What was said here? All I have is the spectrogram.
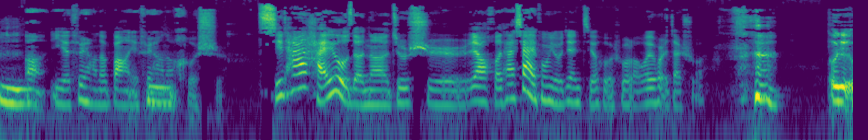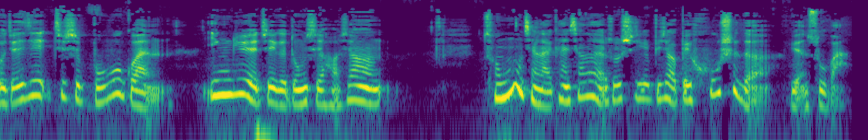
嗯嗯，也非常的棒，也非常的嗯合适。其他还有的呢，就是要和他下一封邮件结合说了，我一会儿再说。我觉我觉得这就是博物馆音乐这个东西，好像从目前来看，相对来说是一个比较被忽视的元素吧，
